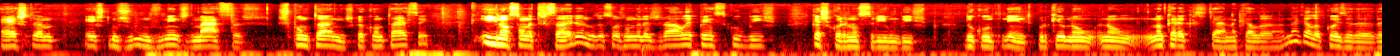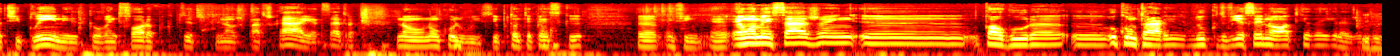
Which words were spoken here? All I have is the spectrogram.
a, esta, a estes movimentos de massas espontâneos que acontecem, e não são na terceira, nos Açores de maneira geral, eu penso que o bispo, que a escolha não seria um bispo do continente, porque eu não, não, não quero acreditar naquela, naquela coisa da, da disciplina e que ele vem de fora porque precisa disciplinar os padres cá e etc. Não, não colho isso. E portanto eu penso que Uh, enfim, é uma mensagem uh, que augura o contrário do que devia ser na ótica da Igreja. Uhum.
